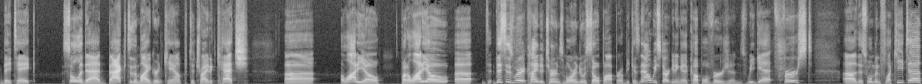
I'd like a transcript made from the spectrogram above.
they take Soledad back to the migrant camp to try to catch uh, Eladio. But Eladio, uh, th- this is where it kind of turns more into a soap opera because now we start getting a couple versions. We get first uh, this woman, Flaquita.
